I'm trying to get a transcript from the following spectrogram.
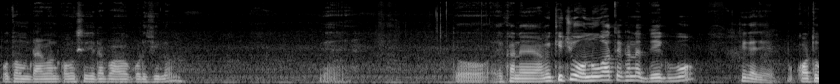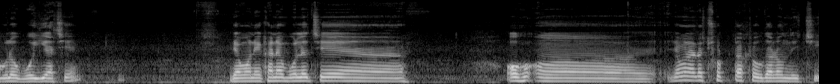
প্রথম ডায়মন্ড কমিক্সে যেটা পাওয়া করেছিল। হ্যাঁ। তো এখানে আমি কিছু অনুবাদ এখানে দেখব, ঠিক আছে? কতগুলো বই আছে। যেমন এখানে বলেছে ওহ যেমন একটা ছোট্ট একটা উদাহরণ দিচ্ছি।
